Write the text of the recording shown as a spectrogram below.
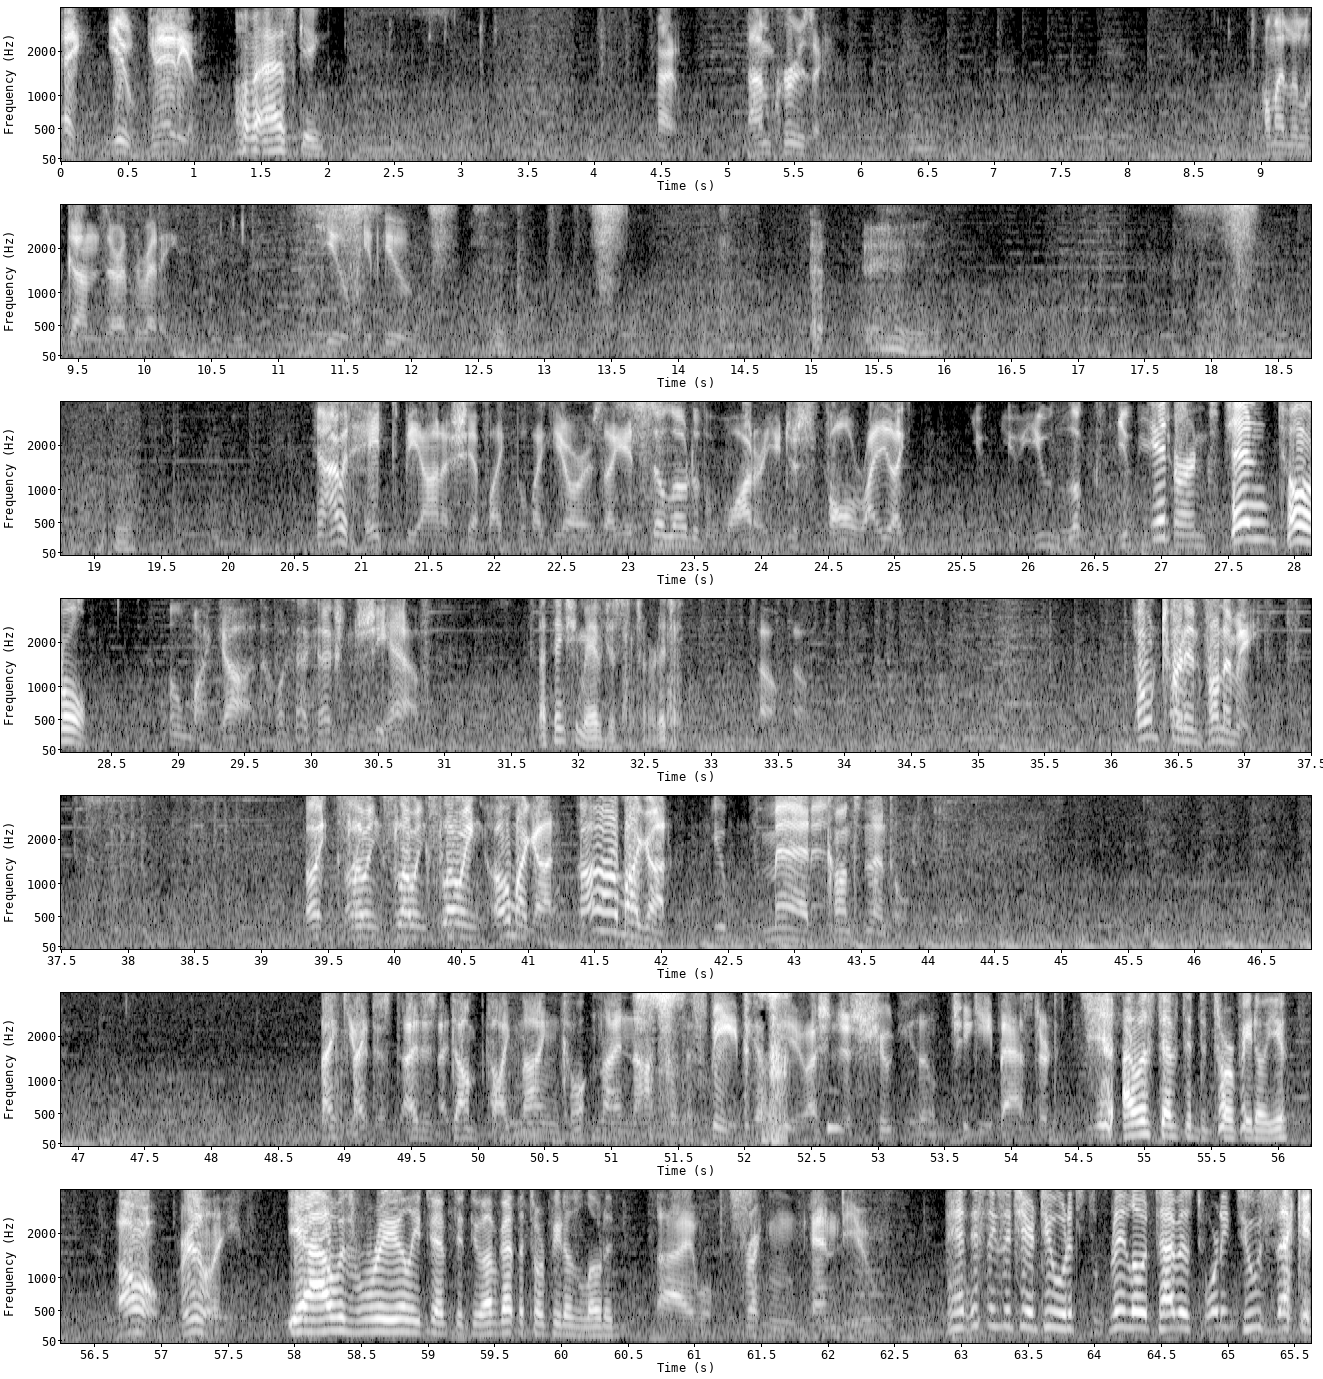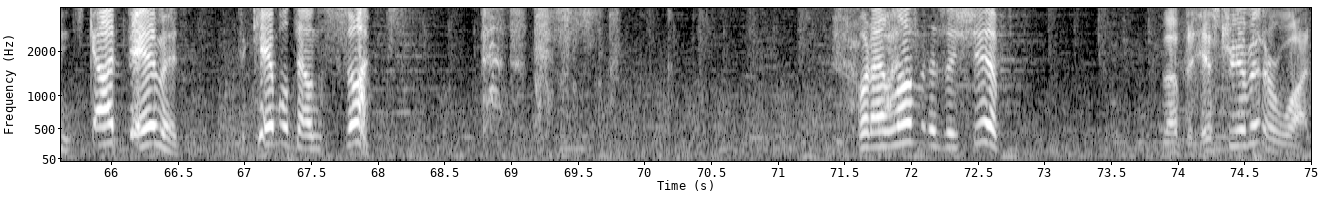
Hey, you, Canadian. I'm asking. Alright, I'm cruising. All my little guns are at the ready. Pew, pew, pew. Yeah, I would hate to be on a ship like like yours. Like it's so low to the water, you just fall right. Like you you, you look you, you It's turned. 10 total. Oh my god, what kind of connection does she have? I think she may have just started. Oh no! Don't turn in front of me. Oh, slowing, slowing, slowing. Oh my god. Oh my god. You mad continental. Thank you. I just I just dumped like nine nine knots worth of speed because of you. I should just shoot you, little cheeky bastard. I was tempted to torpedo you. Oh, really? Yeah, I was really tempted to. I've got the torpedoes loaded. I will frickin' end you. Man, this thing's a tier 2 and its reload time is 22 seconds. God damn it. The Campbeltown sucks. but I love it as a ship. About the history of it or what?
